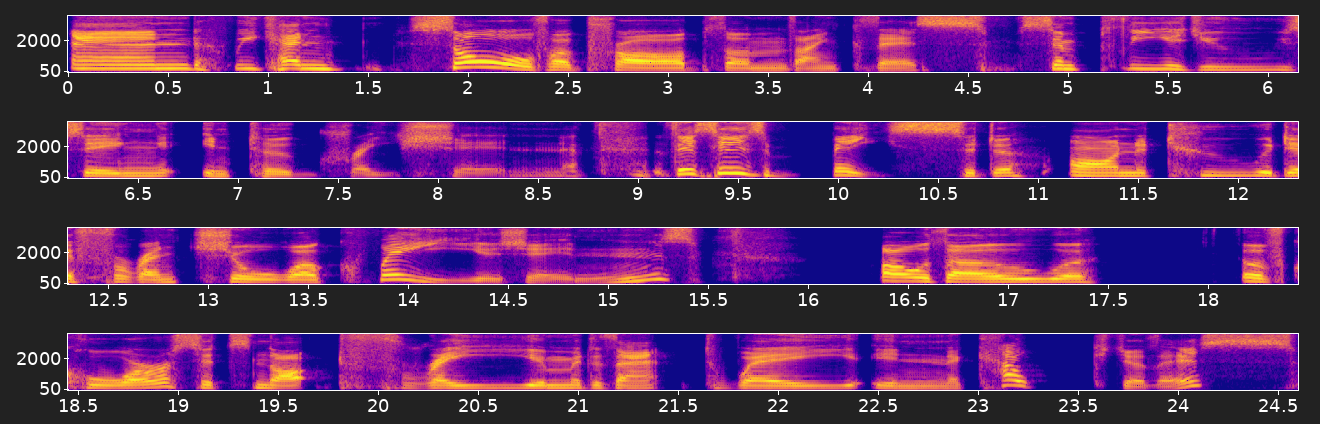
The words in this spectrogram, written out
And we can solve a problem like this simply using integration. This is based on two differential equations, although of course it's not framed that way in calculus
